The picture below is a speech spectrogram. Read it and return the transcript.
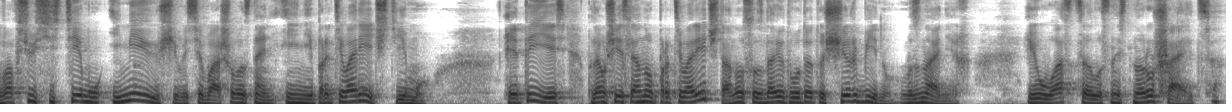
во всю систему имеющегося вашего знания и не противоречить ему. Это и есть. Потому что если оно противоречит, оно создает вот эту щербину в знаниях. И у вас целостность нарушается.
